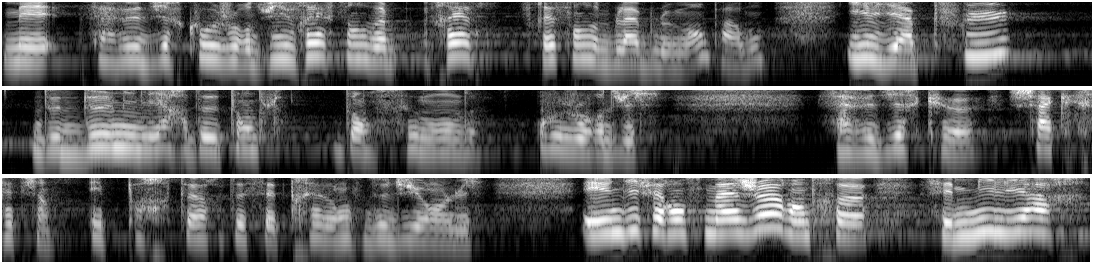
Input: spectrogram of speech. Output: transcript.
mais ça veut dire qu'aujourd'hui, vraisemblablement, il y a plus de 2 milliards de temples dans ce monde aujourd'hui. Ça veut dire que chaque chrétien est porteur de cette présence de Dieu en lui. Et une différence majeure entre ces milliards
